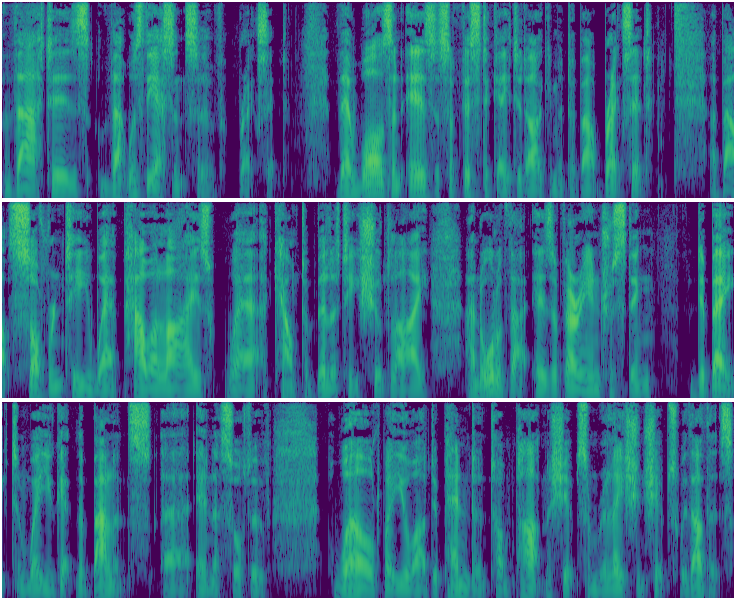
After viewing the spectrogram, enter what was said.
That is that was the essence of Brexit. There was and is a sophisticated argument about Brexit, about sovereignty, where power lies, where accountability should lie, and all of that is a very interesting debate and where you get the balance uh, in a sort of world where you are dependent on partnerships and relationships with others.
